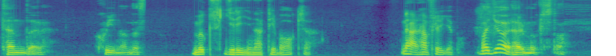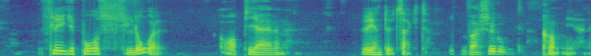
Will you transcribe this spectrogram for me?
tänder skinandes. Mux grinar tillbaka. När han flyger på. Vad gör herr Mux då? Flyger på och slår apjäveln. Rent ut sagt. Varsågod. Kom igen nu.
